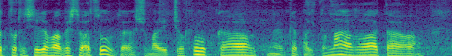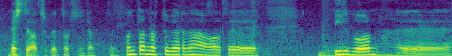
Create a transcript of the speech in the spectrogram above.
etorri ziren ba, beste batzuk, eta Sumari Txorruka, Kepaltonaga, eta beste batzuk etorri ziren. Kontuan hartu behar da, hor, Bilbon, eh,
